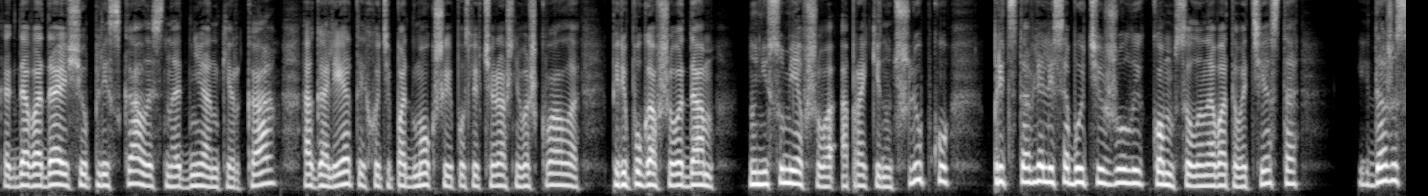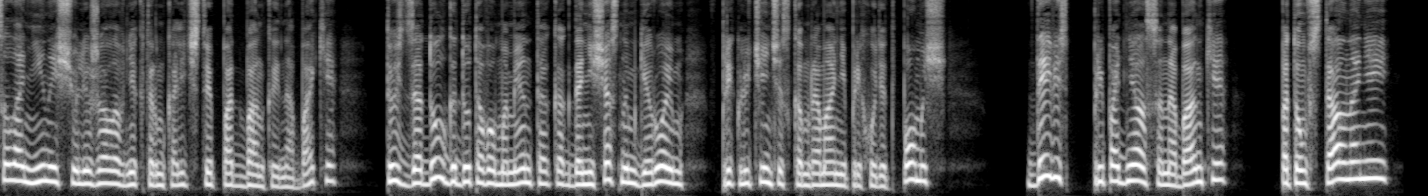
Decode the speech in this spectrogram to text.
когда вода еще плескалась на дне анкерка, а галеты, хоть и подмокшие после вчерашнего шквала, перепугавшего дам, но не сумевшего опрокинуть шлюпку, представляли собой тяжелый ком солоноватого теста, и даже солонина еще лежала в некотором количестве под банкой на баке, то есть задолго до того момента, когда несчастным героям в приключенческом романе приходит помощь, Дэвис приподнялся на банке, потом встал на ней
